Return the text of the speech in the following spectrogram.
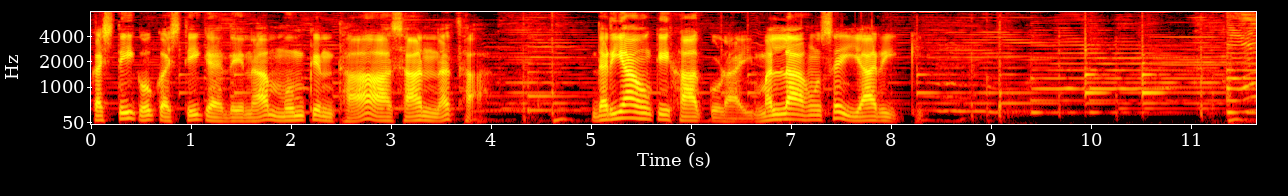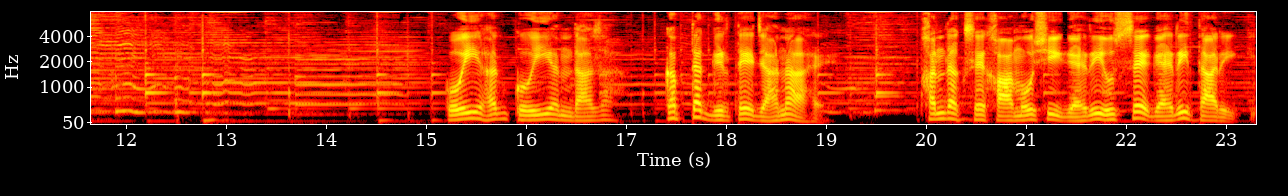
کشتی کو کشتی کہہ دینا ممکن تھا، آسان نہ تھا۔ دریاؤں کی خاک اڑائی، ملاحوں سے یاری کی۔ کوئی حد، کوئی اندازہ، کب تک گرتے جانا ہے۔ خندق سے خاموشی گہری، اس سے گہری تاریخی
